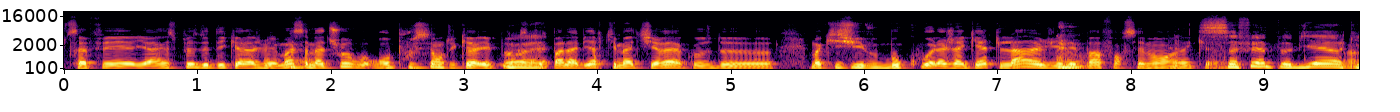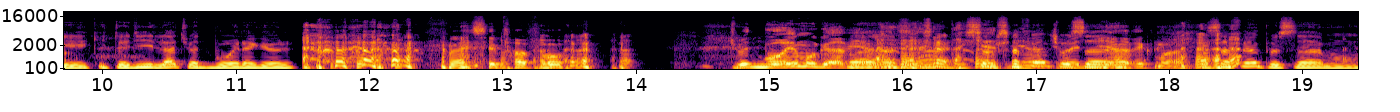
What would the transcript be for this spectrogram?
ça fait, il y a une espèce de décalage. Mais moi, ça m'a toujours repoussé, en tout cas à l'époque. Ouais. C'était pas la bière qui m'attirait à cause de. Moi qui suis beaucoup à la jaquette, là, j'y allais pas forcément avec. euh, Ça fait un peu bière qui, qui te dit là, tu vas te bourrer la gueule. Ouais, c'est pas faux. tu veux te bourrer, mon gars, viens. Ça. Ça- ça fait un tu peu vas être ça. bien avec moi. Ça fait un peu ça. Bon.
